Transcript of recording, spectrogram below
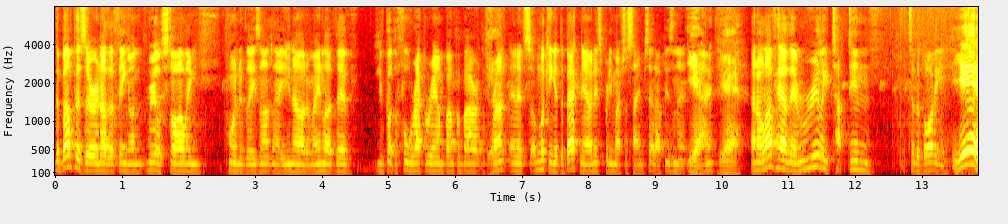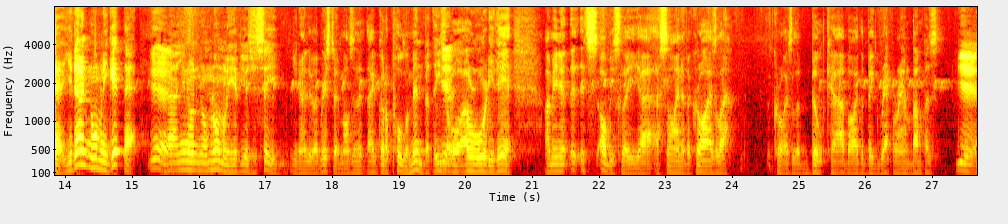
the bumpers are another thing on real styling point of these, aren't they? You know what I mean? Like they've you've got the full wraparound bumper bar at the Yeah. front, and it's I'm looking at the back now, and it's pretty much the same setup, isn't it? you Yeah, know? yeah. And I love how they're really tucked in to the body. Yeah, you don't normally get that. Yeah. Uh, you know, normally, if as you see, you know, the resto mods, and they've got to pull them in, but these Yeah. are, are already there. I mean, it, it's obviously uh, a sign of a Chrysler, Chrysler built car by the big wraparound bumpers. Yeah,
